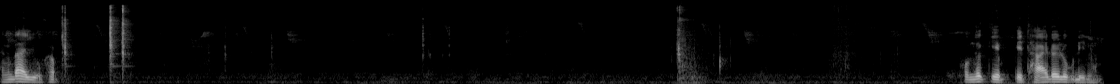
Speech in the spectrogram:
ยังได้อยู่ครับ จะเก็บปิดท้ายด้วยลูกดินครับ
